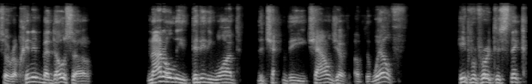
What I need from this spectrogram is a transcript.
So Rav Chanina ben Dosa, not only did he want the, ch- the challenge of, of the wealth, he preferred to stick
